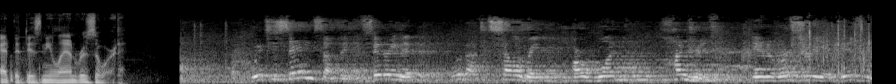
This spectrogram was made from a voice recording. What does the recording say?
at the Disneyland Resort. Is saying something, considering that we're about to celebrate our 100th anniversary at Disney.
